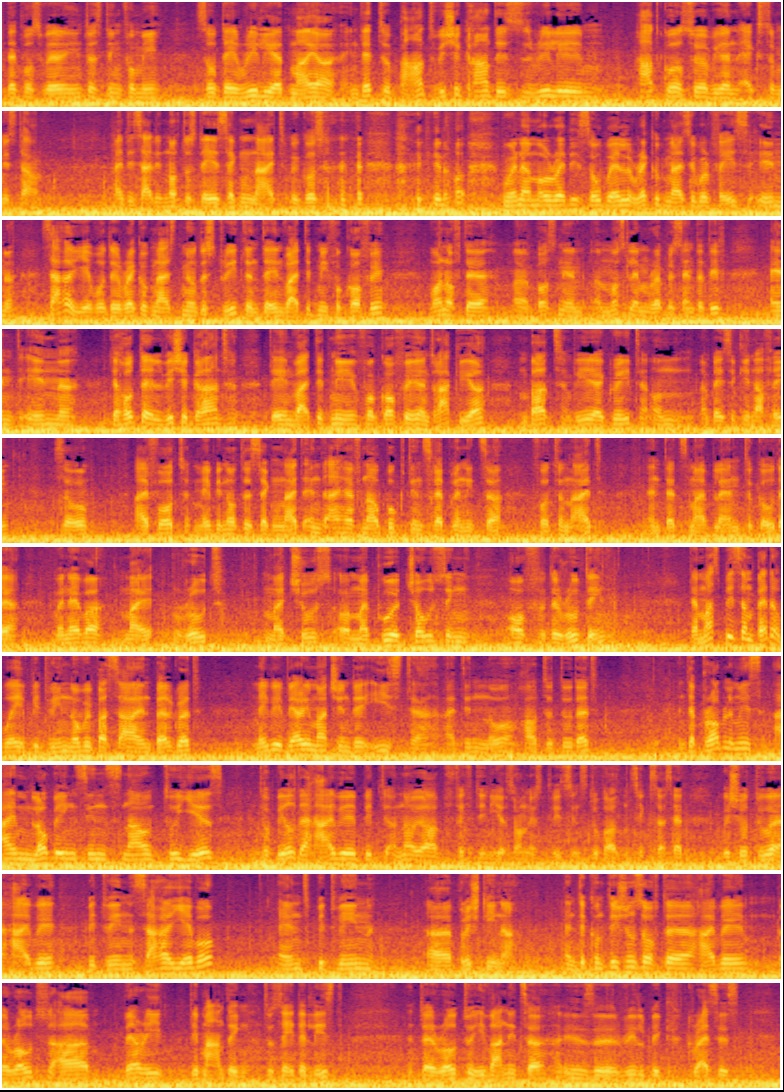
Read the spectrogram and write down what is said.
That was very interesting for me. So they really admire. In that part, Visegrad is really hardcore Serbian extremist town. I decided not to stay a second night because, you know, when I'm already so well recognizable face in Sarajevo, they recognized me on the street and they invited me for coffee. One of the uh, Bosnian uh, Muslim representative, and in uh, the hotel Visegrad, they invited me for coffee and rakia, but we agreed on uh, basically nothing. So I thought maybe not a second night, and I have now booked in Srebrenica for tonight, and that's my plan to go there whenever my route, my choose or my poor choosing of the routing. There must be some better way between Novi Pazar and Belgrade. Maybe very much in the east. I didn't know how to do that and the problem is I'm lobbying since now two years to build a highway. Bit, uh, no, yeah, 15 years honestly. Since 2006, I said we should do a highway between Sarajevo and between uh, Pristina. And the conditions of the highway The roads are very demanding, to say the least. The road to Ivanjica is a real big crisis.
